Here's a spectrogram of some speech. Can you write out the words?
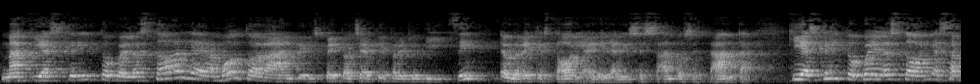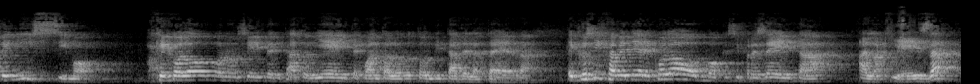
ma chi ha scritto quella storia era molto avanti rispetto a certi pregiudizi, è una vecchia storia, è degli anni 60 o 70. Chi ha scritto quella storia sa benissimo che Colombo non si è inventato niente quanto alla rotondità della Terra. E così fa vedere Colombo che si presenta alla chiesa,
